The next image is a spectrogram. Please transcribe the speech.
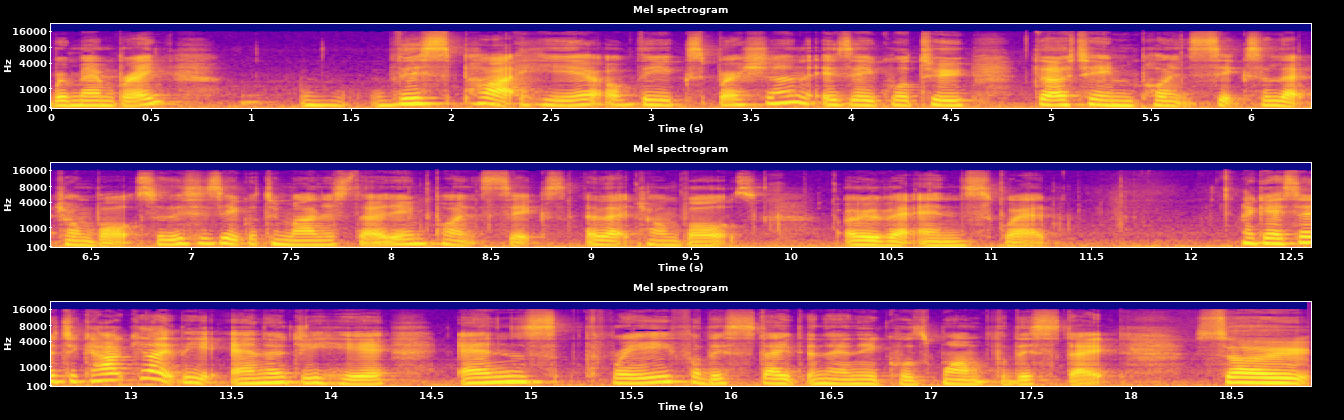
remembering this part here of the expression is equal to 13.6 electron volts. So this is equal to minus 13.6 electron volts over n squared. Okay, so to calculate the energy here, n's 3 for this state and n equals 1 for this state. So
